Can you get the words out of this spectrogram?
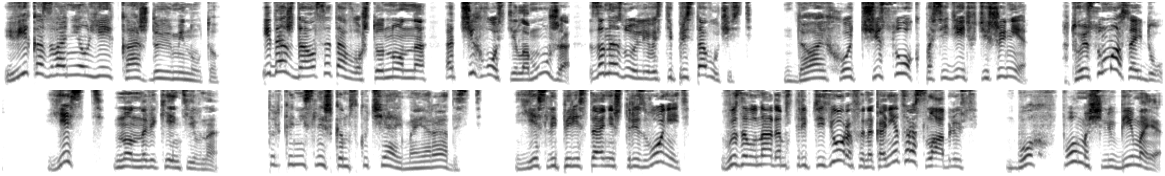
Вика звонил ей каждую минуту и дождался того, что Нонна отчехвостила мужа за назойливость и приставучесть. «Дай хоть часок посидеть в тишине, а то я с ума сойду!» «Есть, Нонна Викентьевна!» «Только не слишком скучай, моя радость. Если перестанешь трезвонить, вызову на дом стриптизеров и, наконец, расслаблюсь!» «Бог в помощь, любимая!»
